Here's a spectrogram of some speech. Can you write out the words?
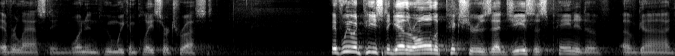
everlasting, one in whom we can place our trust. If we would piece together all the pictures that Jesus painted of, of God,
